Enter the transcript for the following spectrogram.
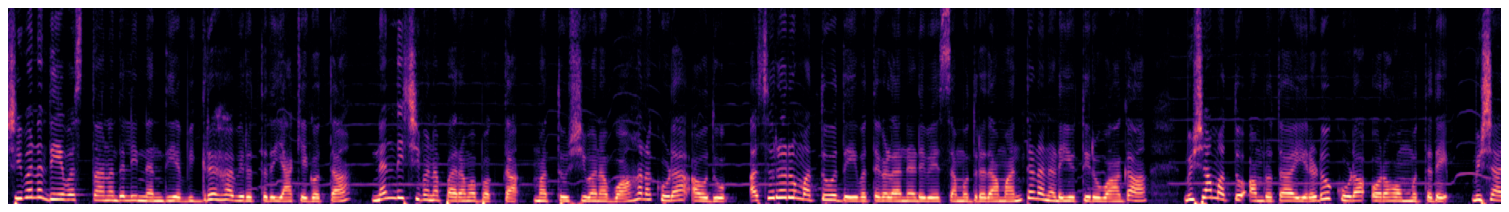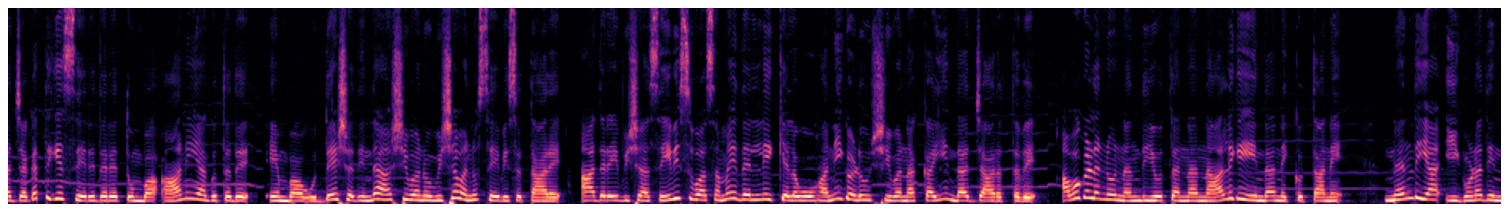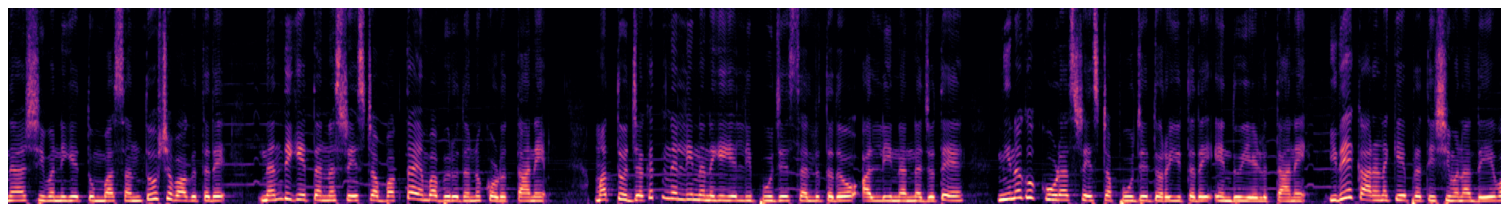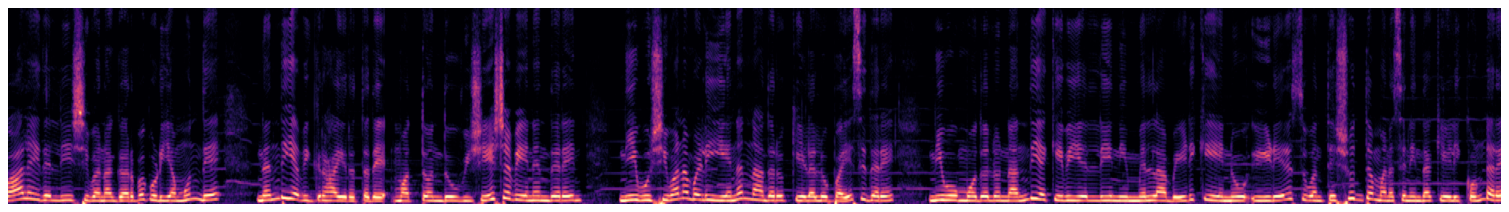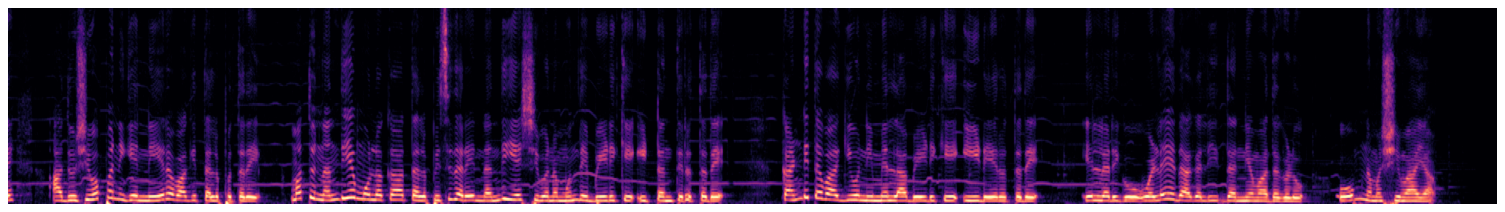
ಶಿವನ ದೇವಸ್ಥಾನದಲ್ಲಿ ನಂದಿಯ ವಿಗ್ರಹವಿರುತ್ತದೆ ಯಾಕೆ ಗೊತ್ತಾ? ನಂದಿ ಶಿವನ ಪರಮ ಭಕ್ತ ಮತ್ತು ಶಿವನ ವಾಹನ ಕೂಡ ಹೌದು. ಅಸುರರು ಮತ್ತು ದೇವತೆಗಳ ನಡುವೆ ಸಮುದ್ರದ ಮಂಥನ ನಡೆಯುತ್ತಿರುವಾಗ ವಿಷ ಮತ್ತು ಅಮೃತ ಎರಡೂ ಕೂಡ ಹೊರಹೊಮ್ಮುತ್ತದೆ. ವಿಷ ಜಗತ್ತಿಗೆ ಸೇರಿದರೆ ತುಂಬಾ ಹಾನಿಯಾಗುತ್ತದೆ ಎಂಬ ಉದ್ದೇಶದಿಂದ ಶಿವನು ವಿಷವನ್ನು ಸೇವಿಸುತ್ತಾರೆ. ಆದರೆ ವಿಷ ಸೇವಿಸುವ ಸಮಯದಲ್ಲಿ ಕೆಲವು ಹನಿಗಳು ಶಿವನ ಕೈಯಿಂದ ಜಾರುತ್ತವೆ. ಅವುಗಳನ್ನು ನಂದಿಯು ತನ್ನ ನಾಲಿಗೆಯಿಂದ ನೆಕ್ಕುತ್ತಾನೆ. ನಂದಿಯ ಈ ಗುಣದಿಂದ ಶಿವನಿಗೆ ತುಂಬ ಸಂತೋಷವಾಗುತ್ತದೆ. ನಂದಿಗೆ ತನ್ನ ಶ್ರೇಷ್ಠ ಭಕ್ತ ಎಂಬ ಬಿರುದನ್ನು ಕೊಡುತ್ತಾನೆ. ಮತ್ತು ಜಗತ್ತಿನಲ್ಲಿ ನನಗೆ ಎಲ್ಲಿ ಪೂಜೆ ಸಲ್ಲುತ್ತದೋ ಅಲ್ಲಿ ನನ್ನ ಜೊತೆ ನಿನಗೂ ಕೂಡ ಶ್ರೇಷ್ಠ ಪೂಜೆ ದೊರೆಯುತ್ತದೆ ಎಂದು ಹೇಳುತ್ತಾನೆ. ಇದೇ ಕಾರಣಕ್ಕೆ ಪ್ರತಿ ಶಿವನ ದೇವಾಲಯದಲ್ಲಿ ಶಿವನ ಗರ್ಭಗುಡಿಯ ಮುಂದೆ ನಂದಿಯ ವಿಗ್ರಹ ಇರುತ್ತದೆ. ಮತ್ತೊಂದು ವಿಶೇಷವೇನೆಂದರೆ, ನೀವು ಶಿವನ ಬಳಿ ಏನನ್ನಾದರೂ ಕೇಳಲು ಬಯಸಿದರೆ, ನೀವು ಮೊದಲು ನಂದಿಯ ಕಿವಿಯಲ್ಲಿ ನಿಮ್ಮೆಲ್ಲ ಬೇಡಿಕೆಯನ್ನು ಈಡೇರಿಸುವಂತೆ ಶುದ್ಧ ಮನಸ್ಸಿನಿಂದ ಕೇಳಿಕೊಂಡರೆ ಅದು ಶಿವಪ್ಪನಿಗೆ ನೇರವಾಗಿ ತಲುಪುತ್ತದೆ. ಮತ್ತು ನಂದಿಯ ಮೂಲಕ ತಲುಪಿಸಿದರೆ ನಂದಿಯೇ ಶಿವನ ಮುಂದೆ ಬೇಡಿಕೆ ಇಟ್ಟಂತಿರುತ್ತದೆ. ಖಂಡಿತವಾಗಿಯೂ ನಿಮ್ಮೆಲ್ಲ ಬೇಡಿಕೆ ಈಡೇರುತ್ತದೆ. ಎಲ್ಲರಿಗೂ ಒಳ್ಳೆಯದಾಗಲಿ. ಧನ್ಯವಾದಗಳು. ಓಂ ನಮ ಶಿವಾಯ.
